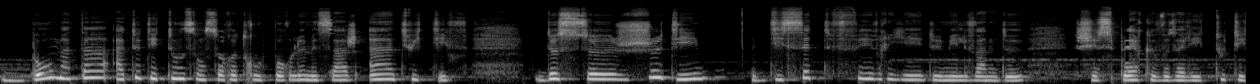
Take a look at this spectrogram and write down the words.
Bon matin à toutes et tous, on se retrouve pour le message intuitif de ce jeudi 17 février 2022. J'espère que vous allez toutes et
